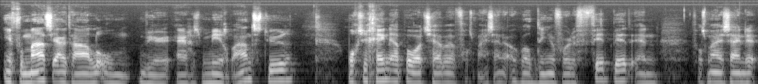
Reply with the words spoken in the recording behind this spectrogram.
informatie uithalen om weer ergens meer op aan te sturen. Mocht je geen Apple Watch hebben, volgens mij zijn er ook wel dingen voor de Fitbit. En volgens mij zijn er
